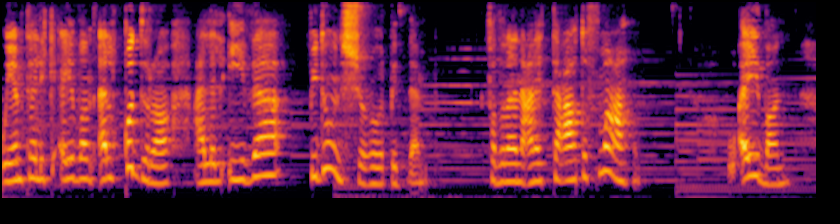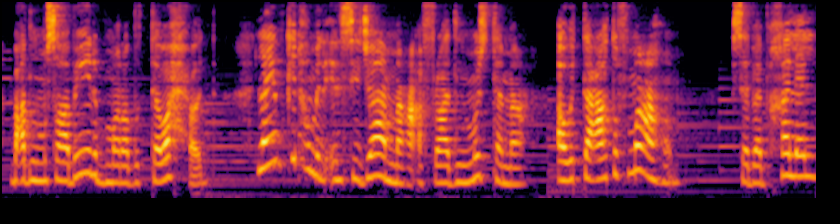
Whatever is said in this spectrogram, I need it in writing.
ويمتلك أيضا القدرة على الإيذاء بدون الشعور بالذنب فضلا عن التعاطف معهم. وأيضا بعض المصابين بمرض التوحد لا يمكنهم الانسجام مع أفراد المجتمع أو التعاطف معهم بسبب خلل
